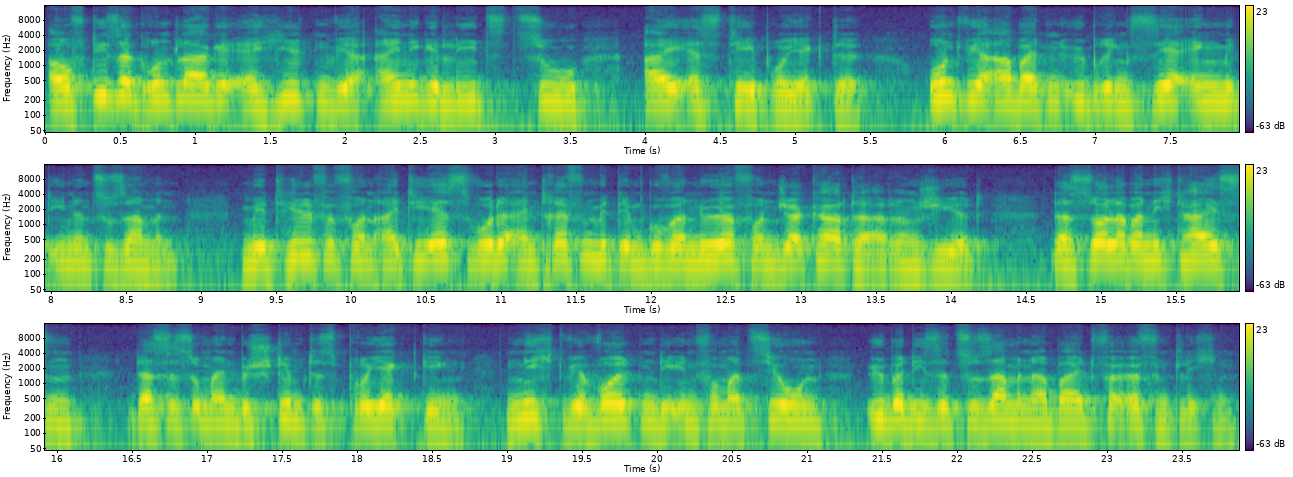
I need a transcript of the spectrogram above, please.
Auf dieser Grundlage erhielten wir einige Leads zu IST-Projekte. Und wir arbeiten übrigens sehr eng mit ihnen zusammen. Mit Hilfe von ITS wurde ein Treffen mit dem Gouverneur von Jakarta arrangiert. Das soll aber nicht heißen, dass es um ein bestimmtes Projekt ging. Nicht, wir wollten die Information über diese Zusammenarbeit veröffentlichen.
